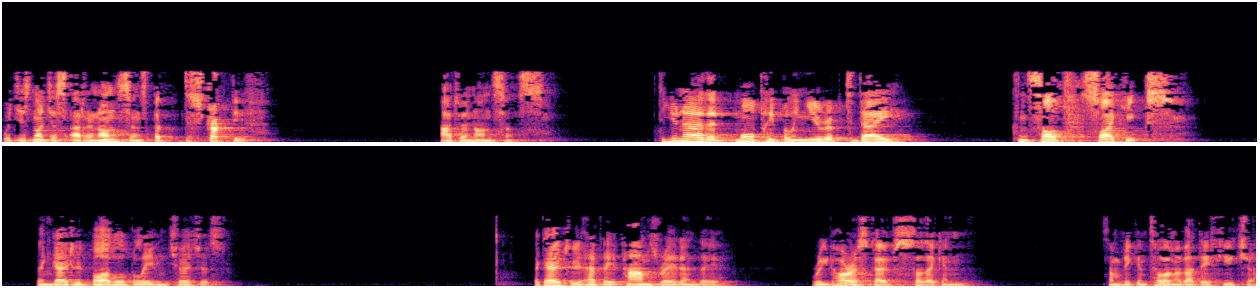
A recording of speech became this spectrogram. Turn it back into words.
which is not just utter nonsense, but destructive utter nonsense. Do you know that more people in Europe today consult psychics than go to Bible believing churches? They go to have their palms read and they read horoscopes so they can somebody can tell them about their future.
